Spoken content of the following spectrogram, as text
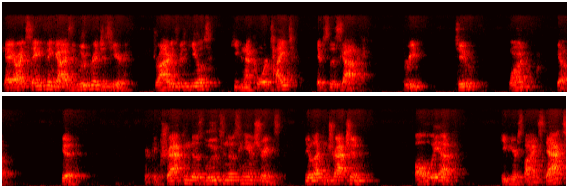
Okay, all right, same thing, guys. The glute bridge is here. Driving through the heels, keeping that core tight, hips to the sky. Three, two, one, go. Good. You're contracting those glutes and those hamstrings. Feel that contraction all the way up. Keeping your spine stacked.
